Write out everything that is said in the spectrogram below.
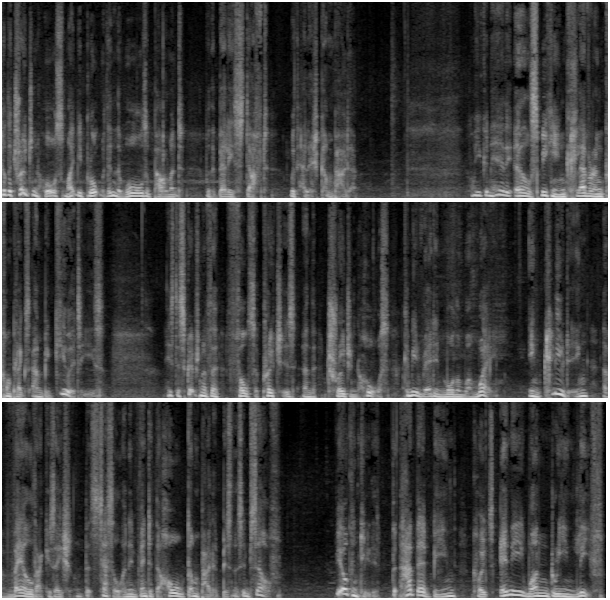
till the Trojan horse might be brought within the walls of Parliament with a belly stuffed with hellish gunpowder. Well, you can hear the Earl speaking in clever and complex ambiguities. His description of the false approaches and the Trojan horse can be read in more than one way, including a veiled accusation that Cecil had invented the whole gunpowder business himself. The Earl concluded that had there been, quotes, any one green leaf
